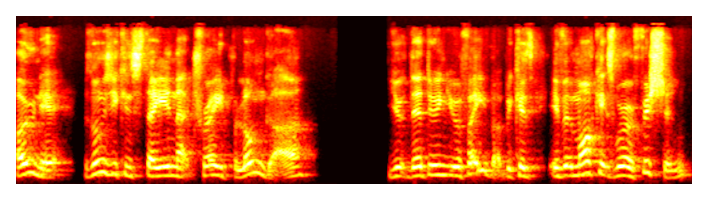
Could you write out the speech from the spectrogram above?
own it as long as you can stay in that trade for longer you, they're doing you a favor because if the markets were efficient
